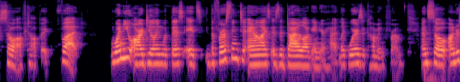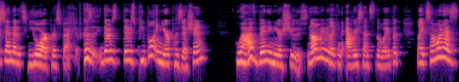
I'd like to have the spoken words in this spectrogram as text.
so off topic. But when you are dealing with this, it's the first thing to analyze is the dialogue in your head. Like where is it coming from? And so understand that it's your perspective because there's there's people in your position who have been in your shoes. Not maybe like in every sense of the way, but like someone has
